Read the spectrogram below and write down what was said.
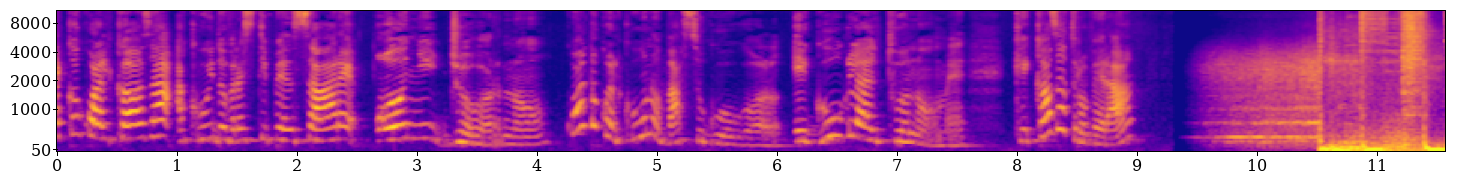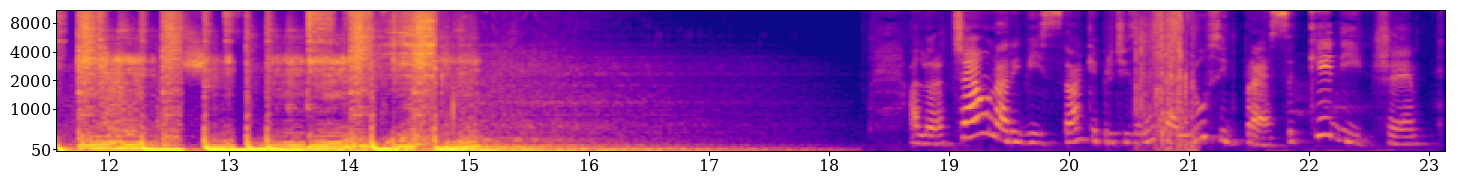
Ecco qualcosa a cui dovresti pensare ogni giorno. Quando qualcuno va su Google e googla il tuo nome, che cosa troverà? Allora, c'è una rivista che precisamente è Lucid Press che dice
